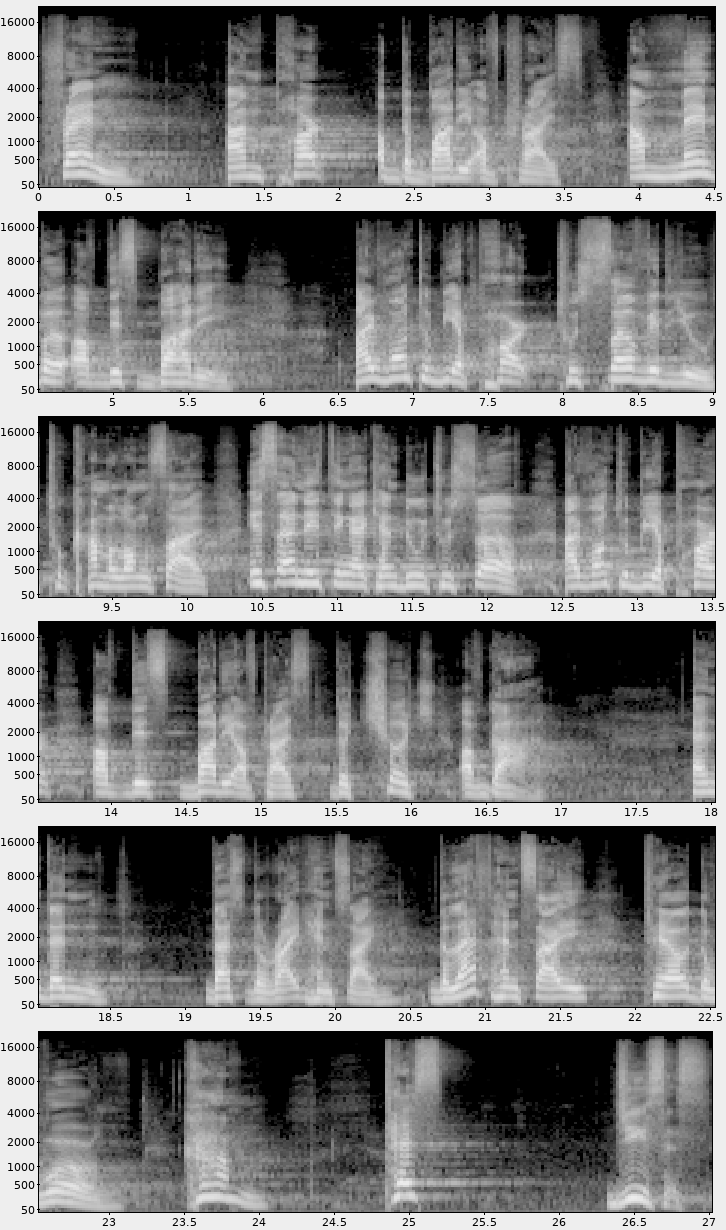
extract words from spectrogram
Friend, I'm part of the body of Christ. I'm member of this body. I want to be a part to serve with you, to come alongside. Is there anything I can do to serve? I want to be a part of this body of Christ, the church of God. And then that's the right hand side. The left hand side tell the world, come, Taste Jesus.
